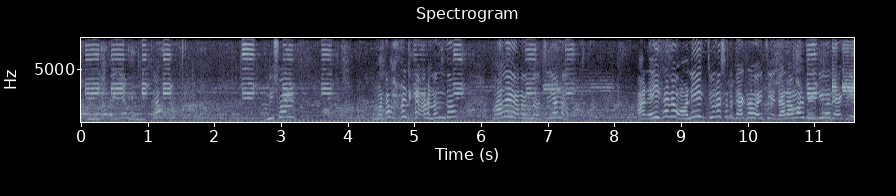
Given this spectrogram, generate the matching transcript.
সুন্দর এই যে মন্দিরটা। ভীষণ মোটামুটি আনন্দ, ভালোই আনন্দ হচ্ছে, জানো? আর এইখানে অনেক জনের সাথে দেখা হয়েছে, যারা আমার ভিডিও দেখে।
